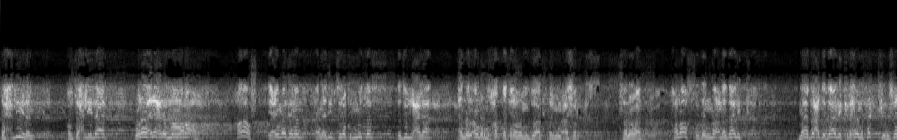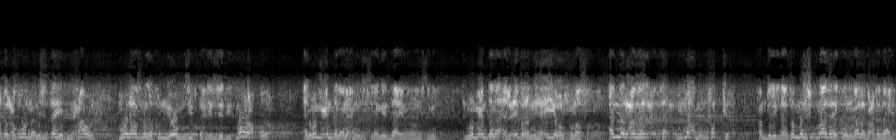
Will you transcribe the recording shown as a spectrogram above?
تحليلا أو تحليلات ولا نعرف ما وراءه. خلاص يعني مثلا أنا جبت لكم نسخ تدل على أن الأمر مخطط له منذ أكثر من عشر سنوات. خلاص اذا معنى ذلك ما بعد ذلك نحن نفكر نشغل عقولنا نجتهد نحاول مو لازم إن كل يوم نجيب تحليل جديد مو معقول المهم عندنا نحن الإسلاميين دائما المسلمين المهم عندنا العبرة النهائية والخلاصة أما العمل نعم نفكر الحمد لله. ثم نشوف ماذا يكون ماذا بعد ذلك.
